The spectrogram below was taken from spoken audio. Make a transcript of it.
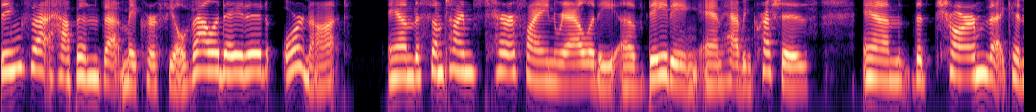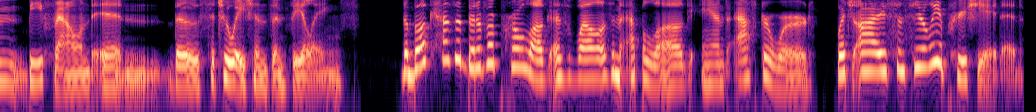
things that happen that make her feel validated or not, and the sometimes terrifying reality of dating and having crushes, and the charm that can be found in those situations and feelings. The book has a bit of a prologue as well as an epilogue and afterword, which I sincerely appreciated,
